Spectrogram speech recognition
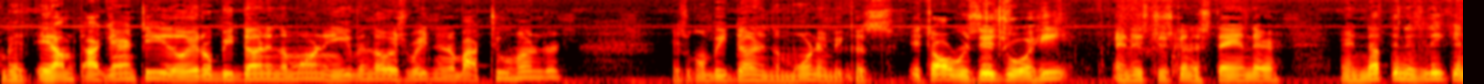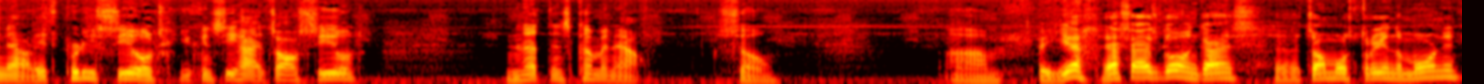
but it, i guarantee you though it'll be done in the morning even though it's reading about 200 it's gonna be done in the morning because it's all residual heat and it's just gonna stay in there and nothing is leaking out. It's pretty sealed. You can see how it's all sealed. Nothing's coming out. So um, but yeah that's how it's going guys. Uh, it's almost three in the morning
